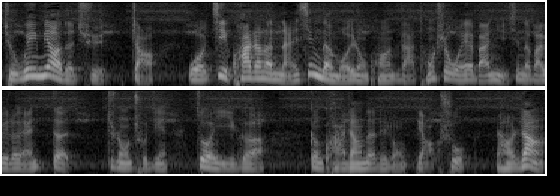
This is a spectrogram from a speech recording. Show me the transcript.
去微妙的去找我既夸张了男性的某一种狂妄自大，同时我也把女性的芭比乐园的这种处境做一个更夸张的这种表述，然后让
